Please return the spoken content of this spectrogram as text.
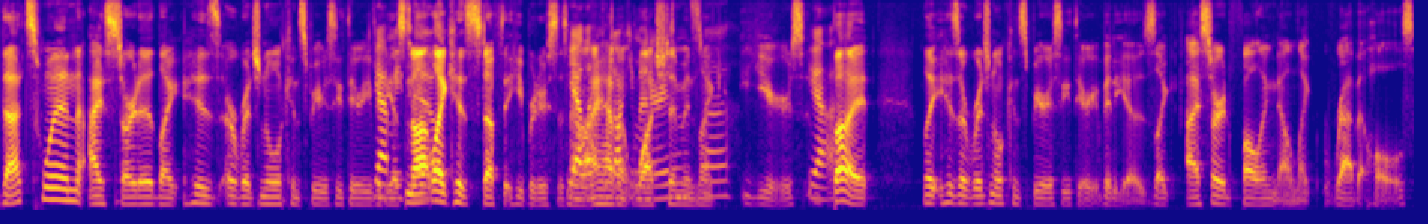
that's when I started like his original conspiracy theory Yeah, videos. Not like his stuff that he produces Yeah, now. like I haven't watched him in and like years. Yeah. But like his original conspiracy theory videos, like I started falling down like rabbit holes.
